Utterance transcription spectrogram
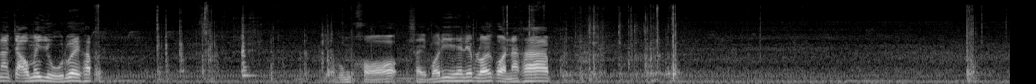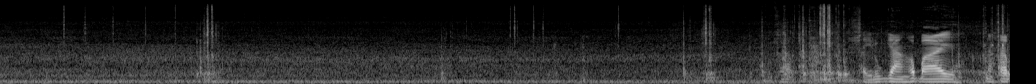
น่าจะเอาไม่อยู่ด้วยครับ เดี๋ยวผมขอใส่บอดี้ให้เรียบร้อยก่อนนะครับใส่ลูกยางเข้าไปนะครับ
